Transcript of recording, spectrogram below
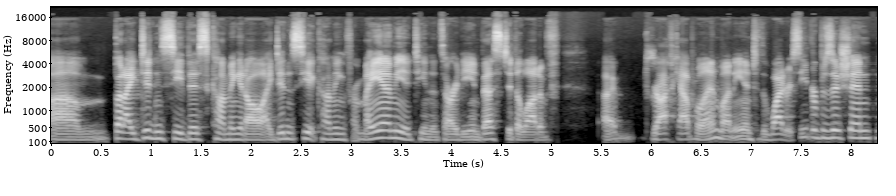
um, but I didn't see this coming at all. I didn't see it coming from Miami, a team that's already invested a lot of uh, draft capital and money into the wide receiver position.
